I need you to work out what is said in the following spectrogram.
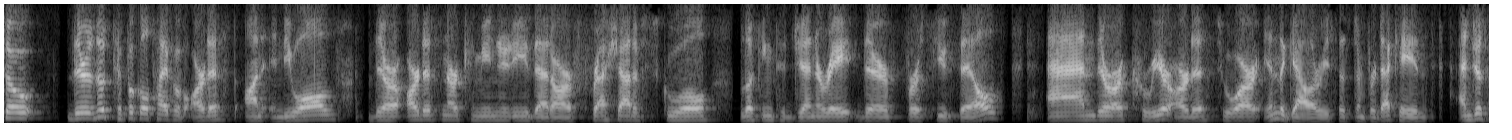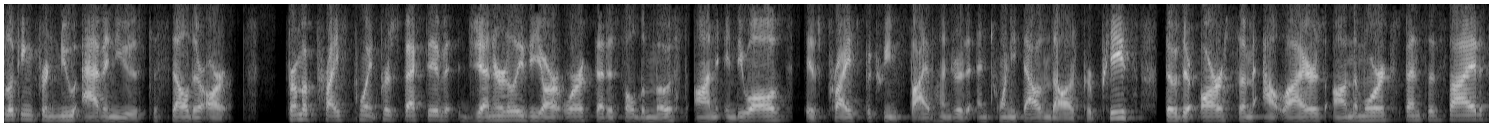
So there's no typical type of artist on Indie Walls. There are artists in our community that are fresh out of school looking to generate their first few sales. And there are career artists who are in the gallery system for decades and just looking for new avenues to sell their art. From a price point perspective, generally the artwork that is sold the most on indie walls is priced between $500 and $20,000 per piece, though there are some outliers on the more expensive side.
